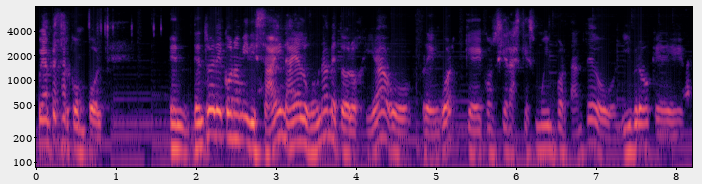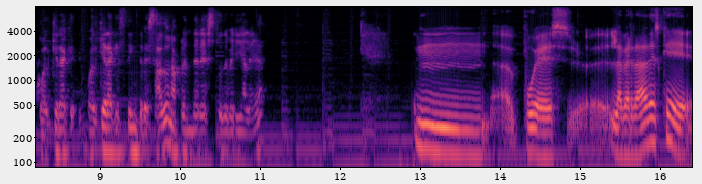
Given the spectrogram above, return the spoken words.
voy a empezar con Paul. Dentro del Economy Design, ¿hay alguna metodología o framework que consideras que es muy importante o libro que cualquiera que, cualquiera que esté interesado en aprender esto debería leer? Mm, pues la verdad es que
